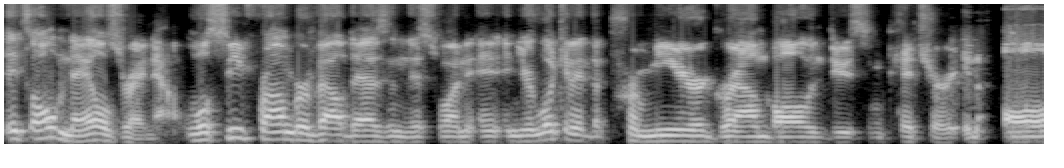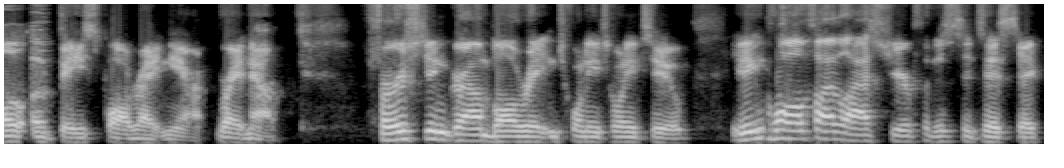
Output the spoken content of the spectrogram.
it's all nails right now. We'll see Framber Valdez in this one, and, and, you're looking at the premier ground ball inducing pitcher in all of baseball right now. Right now, first in ground ball rate in 2022. He didn't qualify last year for the statistic,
